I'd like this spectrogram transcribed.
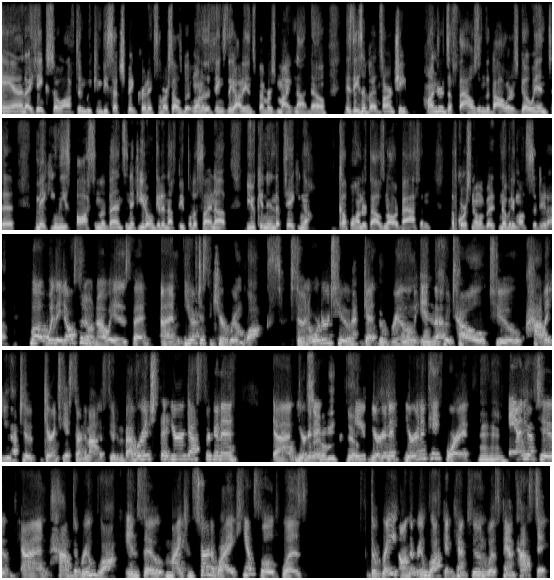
And I think so often we can be such big critics of ourselves. But one of the things the audience members might not know is these events aren't cheap. Hundreds of thousands of dollars go into making these awesome events. And if you don't get enough people to sign up, you can end up taking a couple hundred thousand dollar bath. And of course, no one, but nobody wants to do that. Well, what they also don't know is that um, you have to secure room blocks. So, in order to get the room in the hotel to have it, you have to guarantee a certain amount of food and beverage that your guests are going to uh, you're gonna yeah. you're gonna you're gonna pay for it, mm-hmm. and you have to um, have the room block. And so my concern of why I canceled was the rate on the room block in Cancun was fantastic.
